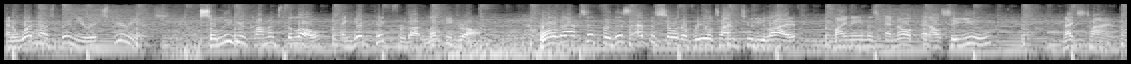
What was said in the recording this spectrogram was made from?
and what has been your experience? So leave your comments below and get picked for that lucky draw. Well, that's it for this episode of Real Time 2D Live. My name is Enoc, and I'll see you next time.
